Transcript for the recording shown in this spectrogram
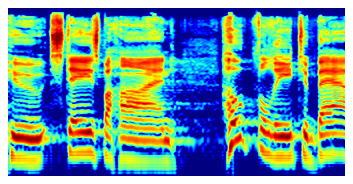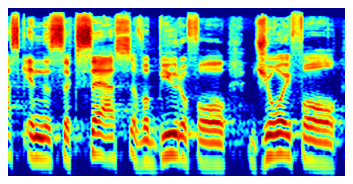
who stays behind hopefully to bask in the success of a beautiful, joyful,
